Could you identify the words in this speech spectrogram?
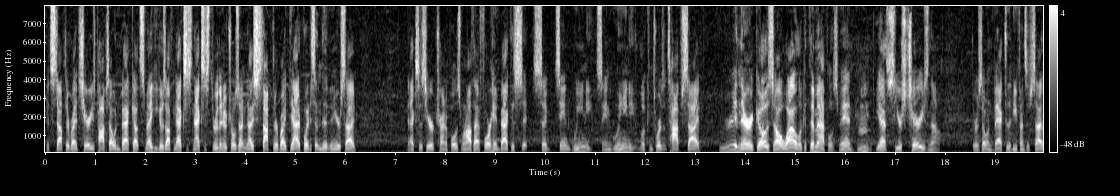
Good stop there by Cherries. Pops out and back out. Smeggy goes off Nexus. Nexus through the neutral zone. Nice stop there by Datboy to send it to the near side. Nexus here trying to pull this one off that forehand back to Sanguini. Sanguini looking towards the top side. And there it goes. Oh, wow. Look at them apples, man. Hmm. Yes, here's cherries now. Throws that one back to the defensive side.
